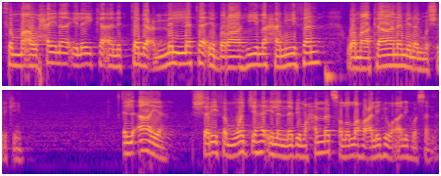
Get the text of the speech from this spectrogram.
ثم أوحينا إليك أن اتبع ملة إبراهيم حنيفا وما كان من المشركين. الآية الشريفة موجهة إلى النبي محمد صلى الله عليه وآله وسلم.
